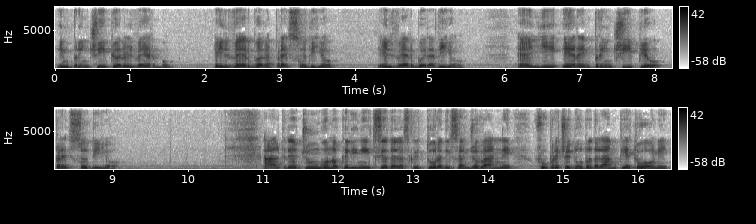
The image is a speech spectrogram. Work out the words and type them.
In principio era il Verbo, e il Verbo era presso Dio, e il Verbo era Dio. Egli era in principio presso Dio. Altri aggiungono che l'inizio della scrittura di San Giovanni fu preceduto da lampi e tuoni,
